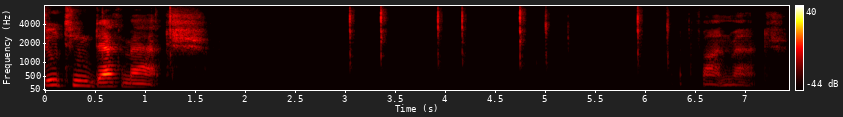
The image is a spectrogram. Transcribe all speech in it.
Do team deathmatch. Fine match.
